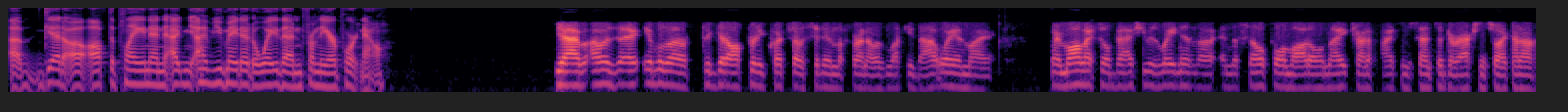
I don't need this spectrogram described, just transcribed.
uh, get uh, off the plane, and have you made it away then from the airport now? Yeah, I, I was uh, able to to get off pretty quick. So I was sitting in the front. I was lucky that way. And my my mom, I feel bad. She was waiting in the in the cell phone lot all night trying to find some sense of direction. So I kind of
